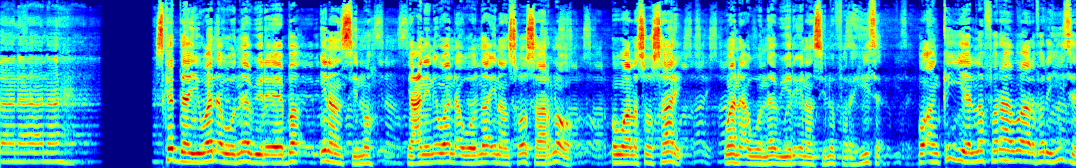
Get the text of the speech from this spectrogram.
banaanah iska daayi waan awoodnaa buu yidhi eebba inaan sinno. Yacnii waan awoodnaa inaan soo saarno oo waa la soo saari. Waana awoodnaa buu yidhi inaan sinno farahiisa. Oo aan ka yeelno faraha farahiisa.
